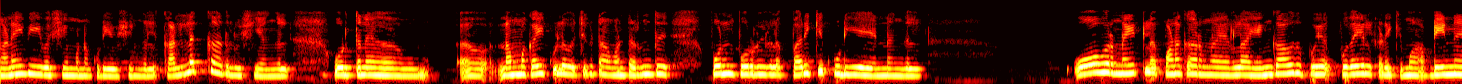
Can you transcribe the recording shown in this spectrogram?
மனைவியை வசியம் பண்ணக்கூடிய விஷயங்கள் கள்ளக்காதல் விஷயங்கள் ஒருத்தனை நம்ம கைக்குள்ளே வச்சுக்கிட்டு அவன்கிட்ட இருந்து பொன் பொருள்களை பறிக்கக்கூடிய எண்ணங்கள். ஓவர் நைட்டில் பணக்காரன் ஆயிடலாம் எங்காவது புய புதையல் கிடைக்குமா அப்படின்னு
